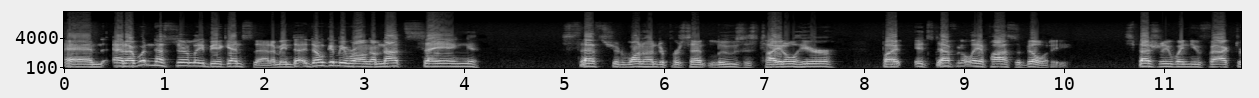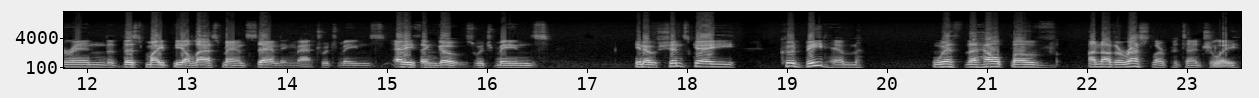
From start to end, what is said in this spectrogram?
And and I wouldn't necessarily be against that. I mean, don't get me wrong, I'm not saying Seth should 100% lose his title here, but it's definitely a possibility especially when you factor in that this might be a last man standing match, which means anything goes, which means, you know, Shinsuke could beat him with the help of another wrestler potentially,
